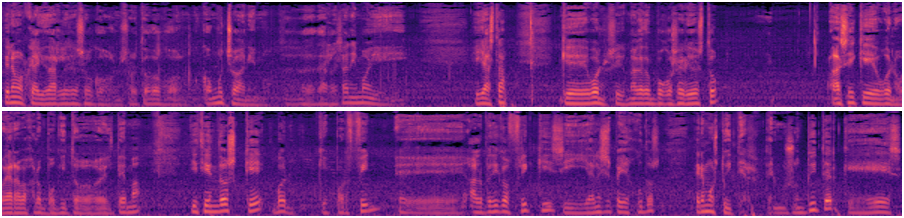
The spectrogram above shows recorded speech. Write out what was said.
tenemos que ayudarles eso, con, sobre todo con, con mucho ánimo, darles ánimo y, y ya está. Que bueno, sí, me ha quedado un poco serio esto. Así que bueno, voy a rebajar un poquito el tema diciéndoos que, bueno, que por fin eh, a los médicos frikis y análisis pellejudos tenemos Twitter. Tenemos un Twitter que es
